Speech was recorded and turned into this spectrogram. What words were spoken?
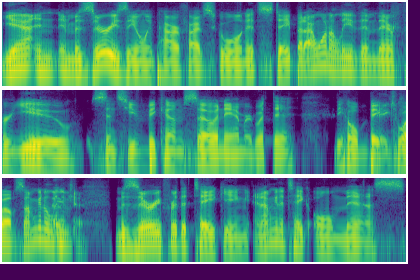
Yeah, and, and Missouri is the only Power Five school in its state, but I want to leave them there for you since you've become so enamored with the the whole Big, Big Twelve. So I'm going to leave okay. Missouri for the taking, and I'm going to take Ole Miss.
